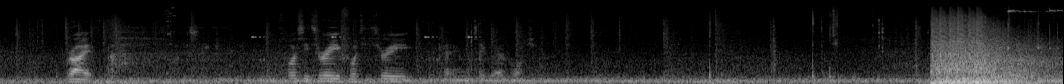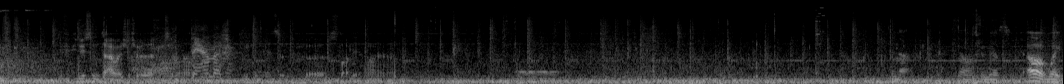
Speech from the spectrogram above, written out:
right. Ah, 43, 43. Okay, I'll take Overwatch. If you do some damage to it, then Damn it. No. No one's gonna be. Oh, wait.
